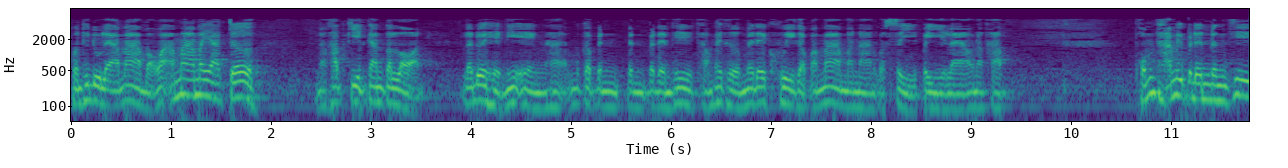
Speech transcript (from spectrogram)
คนที่ดูแลอาม่าบอกว่าอาม่าไม่อยากเจอนะครับ กีดกันตลอด และด้วยเหตุนี้เองนะฮะมันก็เป็นเป็นประเด็นที่ทำให้เธอไม่ได้คุยกับอาม่ามานานกว่าสี่ปีแล้วนะครับ ผมถามอีกประเด็นหนึ่งที่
